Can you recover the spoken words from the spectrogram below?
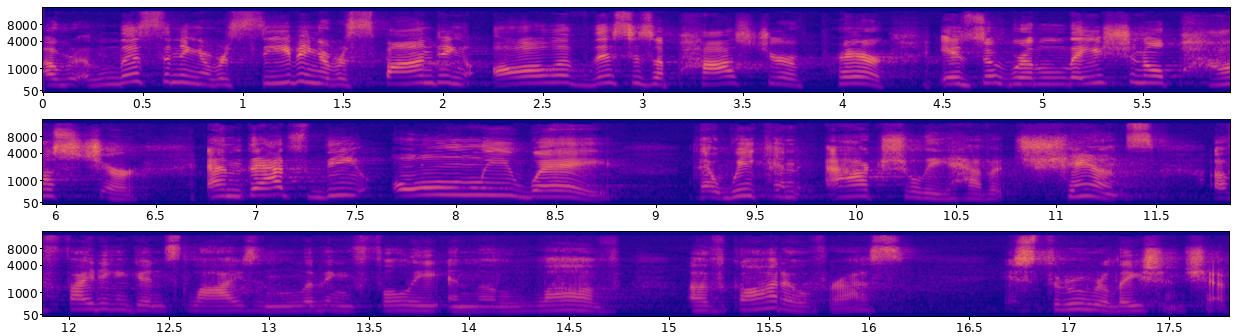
a listening, a receiving, a responding, all of this is a posture of prayer. It's a relational posture. And that's the only way that we can actually have a chance of fighting against lies and living fully in the love of God over us is through relationship.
